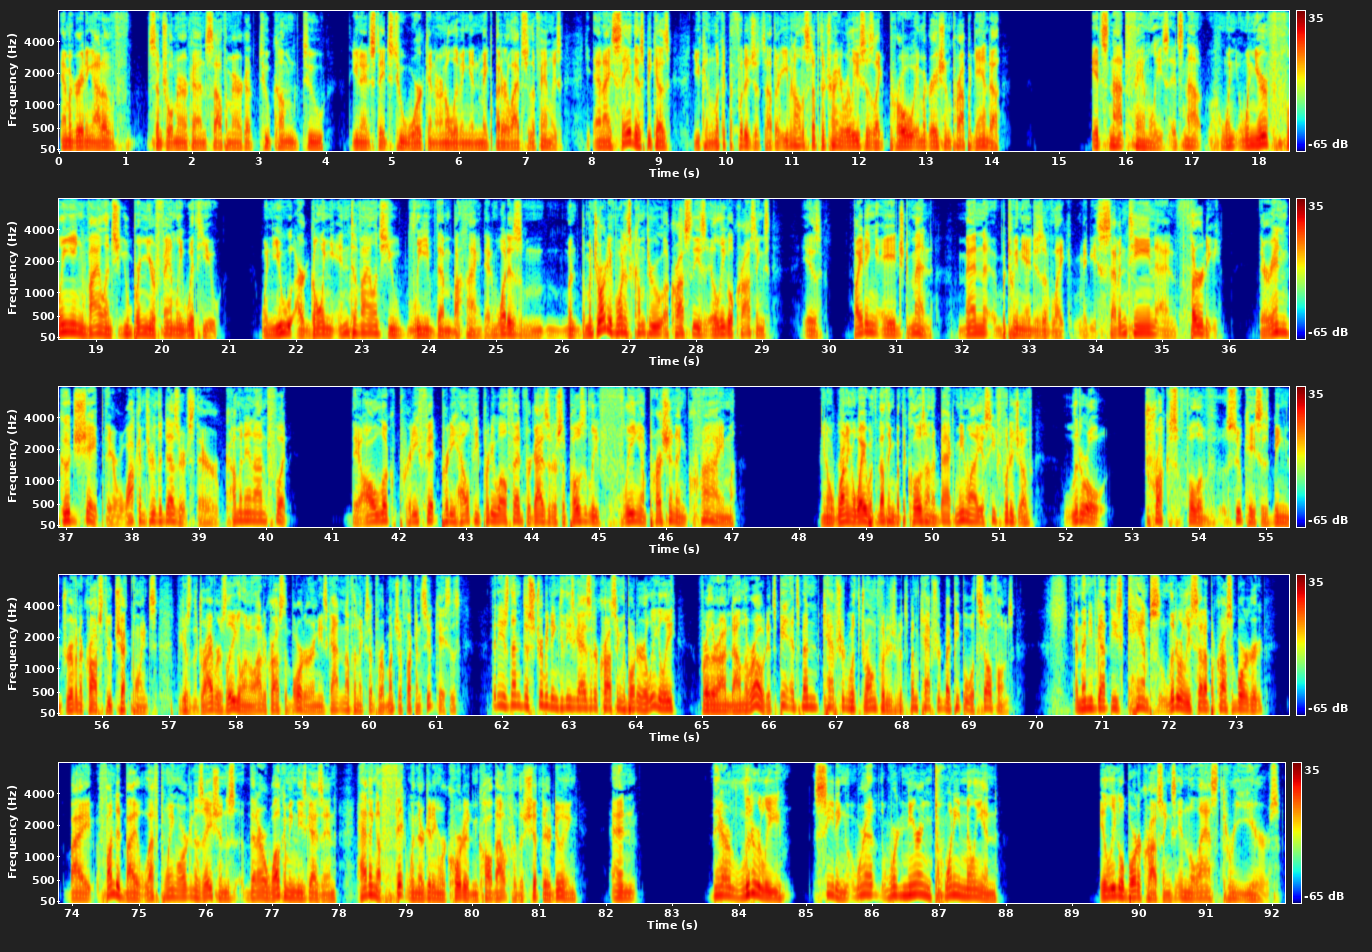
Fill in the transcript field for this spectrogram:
emigrating out of Central America and South America to come to the United States to work and earn a living and make better lives for their families. And I say this because you can look at the footage that's out there, even all the stuff they're trying to release is like pro immigration propaganda it's not families. It's not when when you're fleeing violence, you bring your family with you. When you are going into violence, you leave them behind. And what is the majority of what has come through across these illegal crossings is fighting aged men, men between the ages of like maybe 17 and 30. They're in good shape. They're walking through the deserts. They're coming in on foot they all look pretty fit, pretty healthy, pretty well fed for guys that are supposedly fleeing oppression and crime, you know, running away with nothing but the clothes on their back. Meanwhile, you see footage of literal trucks full of suitcases being driven across through checkpoints because the driver is legal and allowed to cross the border and he's got nothing except for a bunch of fucking suitcases that he's then distributing to these guys that are crossing the border illegally further on down the road. It's been it's been captured with drone footage, but it's been captured by people with cell phones. And then you've got these camps literally set up across the border by funded by left-wing organizations that are welcoming these guys in, having a fit when they're getting recorded and called out for the shit they're doing, and they're literally seating. We're we're nearing 20 million illegal border crossings in the last three years.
